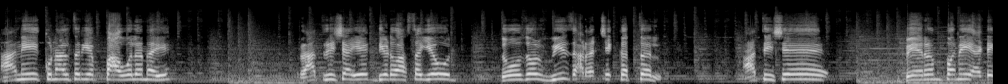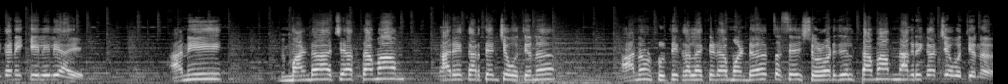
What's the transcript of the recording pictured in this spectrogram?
आणि कुणाला तरी हे पावलं नाही. रात्रीच्या एक दीड वाजता येऊन जवळजवळ वीस झाडांची कत्तल अतिशय बेरमपणे या ठिकाणी केलेली आहे. आणि मंडळाच्या तमाम कार्यकर्त्यांच्या वतीनं आनंद श्रुती कला क्रीडा मंडळ तसेच शेळवाडीतील तमाम नागरिकांच्या वतीनं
